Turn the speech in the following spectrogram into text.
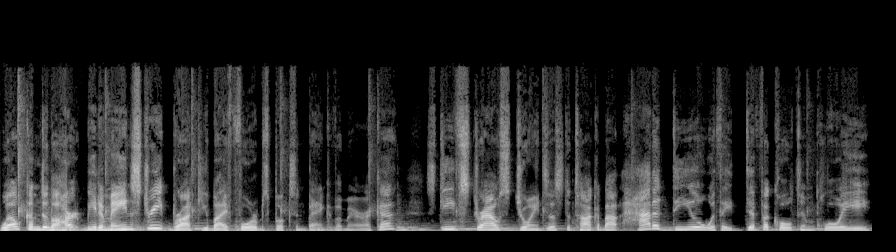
Welcome to the Heartbeat of Main Street, brought to you by Forbes Books and Bank of America. Steve Strauss joins us to talk about how to deal with a difficult employee.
